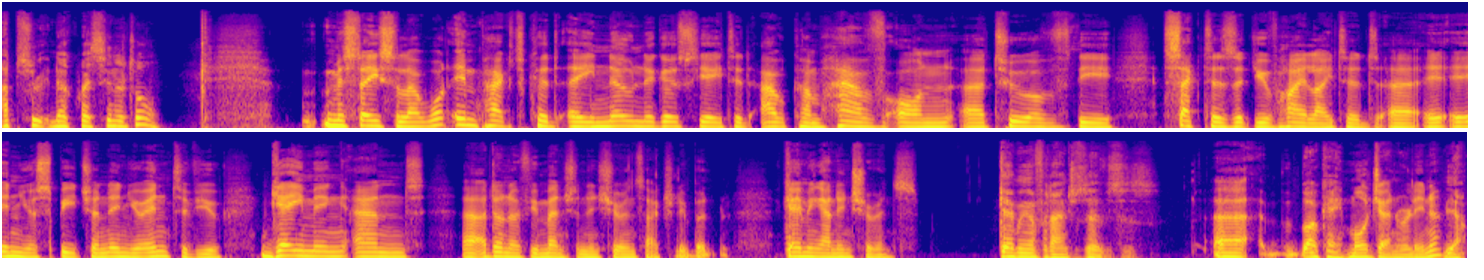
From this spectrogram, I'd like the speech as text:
Absolutely no question at all. Mr. Isola, what impact could a no negotiated outcome have on uh, two of the sectors that you've highlighted uh, in your speech and in your interview? Gaming and, uh, I don't know if you mentioned insurance actually, but gaming and insurance. Gaming and financial services. Uh, okay, more generally, no? Yeah.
